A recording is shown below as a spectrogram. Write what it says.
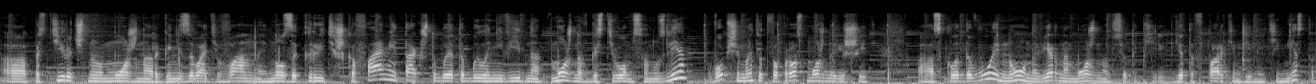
э, постирочную можно организовать в ванной, но закрыть шкафами так, чтобы это было не видно. Можно в гостевом санузле. В общем, этот вопрос можно решить. А с кладовой, ну, наверное, можно все-таки где-то в паркинге найти место.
